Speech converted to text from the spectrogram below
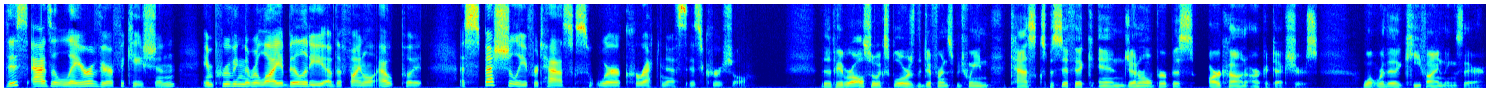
This adds a layer of verification, improving the reliability of the final output, especially for tasks where correctness is crucial. The paper also explores the difference between task-specific and general-purpose Archon architectures. What were the key findings there?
